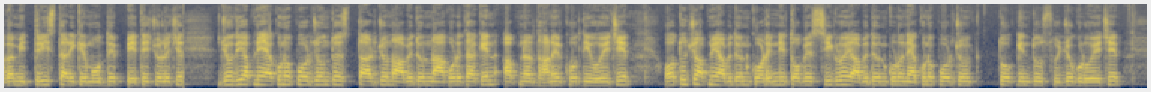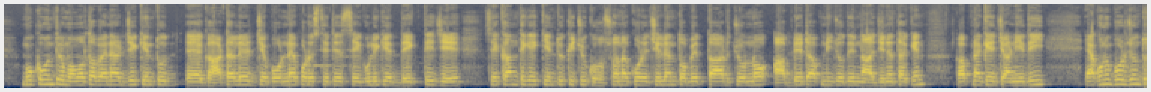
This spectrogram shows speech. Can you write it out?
আগামী ত্রিশ তারিখের মধ্যে পেতে চলেছেন। যদি আপনি এখনও পর্যন্ত তার জন্য আবেদন না করে থাকেন, আপনার ধানের ক্ষতি হয়েছে, অথচ আপনি আবেদন করেননি, তবে শীঘ্রই আবেদন করুন। এখনও পর্যন্ত কিন্তু সুযোগ রয়েছে। মুখ্যমন্ত্রী মমতা ব্যানার্জি কিন্তু ঘাটালের যে বন্যা পরিস্থিতি, সেগুলিকে দেখতে যে সেখান থেকে কিন্তু কিছু ঘোষণা করেছিলেন। তবে তার জন্য আপডেট আপনি যদি না জেনে থাকেন, আপনাকে জানিয়ে দিই, এখনও পর্যন্ত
